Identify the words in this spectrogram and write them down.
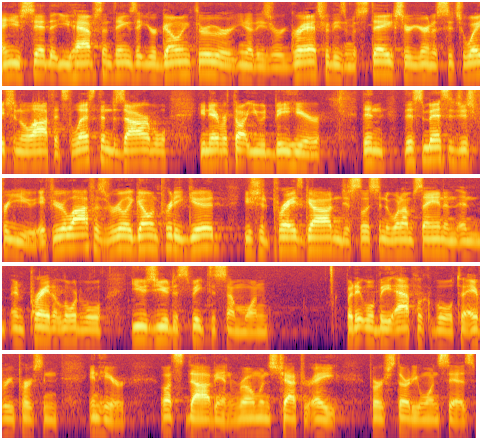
and you said that you have some things that you're going through, or you know these regrets or these mistakes, or you're in a situation in life that's less than desirable, you never thought you would be here, then this message is for you. If your life is really going pretty good, you should praise God and just listen to what I'm saying and, and, and pray that Lord will use you to speak to someone. But it will be applicable to every person in here. Let's dive in. Romans chapter 8, verse 31 says,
